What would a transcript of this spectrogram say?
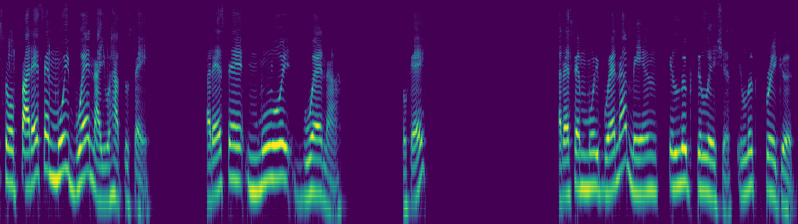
So parece muy buena, you have to say. Parece muy buena. ¿Ok? Parece muy buena means it looks delicious. It looks pretty good.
